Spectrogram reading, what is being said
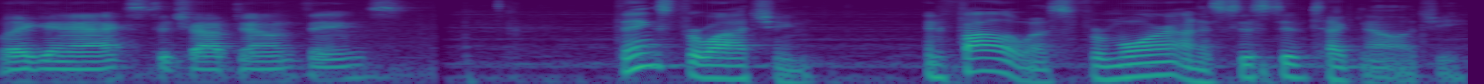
like an axe to chop down things. Thanks for watching, and follow us for more on assistive technology.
